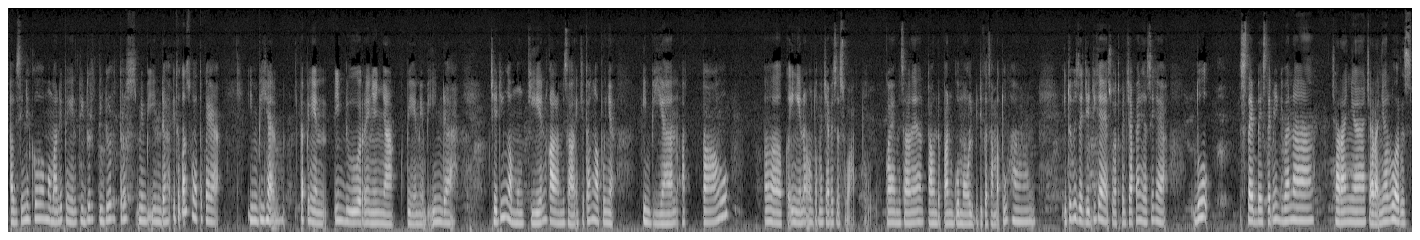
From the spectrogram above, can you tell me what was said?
abis ini gue mau mandi pengen tidur tidur terus mimpi indah. Itu kan suatu kayak impian. Kita pengen tidur nyenyak pengen mimpi indah. Jadi nggak mungkin kalau misalnya kita nggak punya impian atau uh, keinginan untuk mencapai sesuatu. Kayak misalnya tahun depan gue mau lebih dekat sama Tuhan. Itu bisa jadi kayak suatu pencapaian gak sih? Kayak lu step by stepnya gimana? Caranya caranya lu harus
